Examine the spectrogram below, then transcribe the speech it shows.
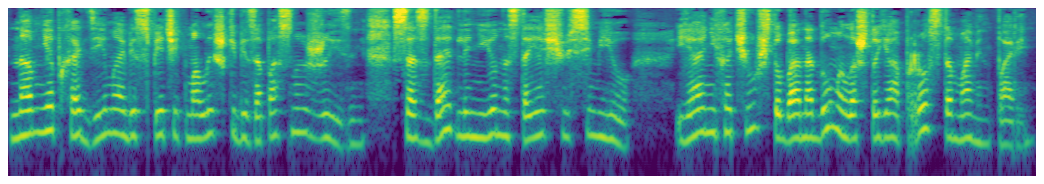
«Нам необходимо обеспечить малышке безопасную жизнь, создать для нее настоящую семью, я не хочу, чтобы она думала, что я просто мамин парень.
